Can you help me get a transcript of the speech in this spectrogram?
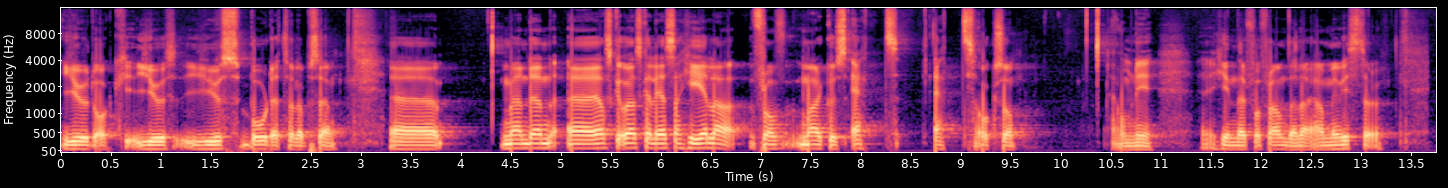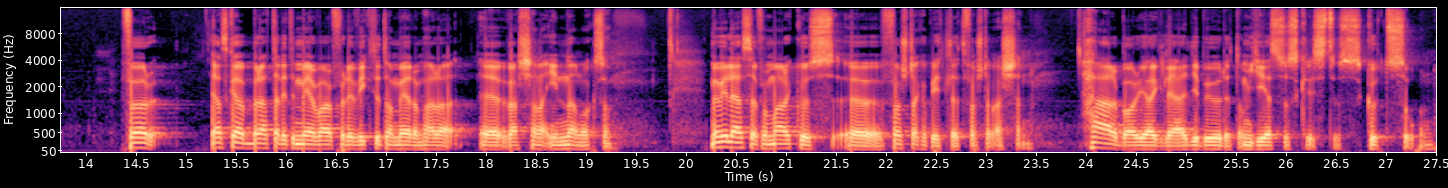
ljud och ljus, ljusbordet, höll jag på att säga. Eh, men den, eh, jag, ska, jag ska läsa hela från Markus 1, 1 också. Om ni eh, hinner få fram den där, ja men visst du. För jag ska berätta lite mer varför det är viktigt att ha med de här eh, verserna innan också. Men vi läser från Markus eh, första kapitlet, första versen. Här börjar glädjebudet om Jesus Kristus, Guds son.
